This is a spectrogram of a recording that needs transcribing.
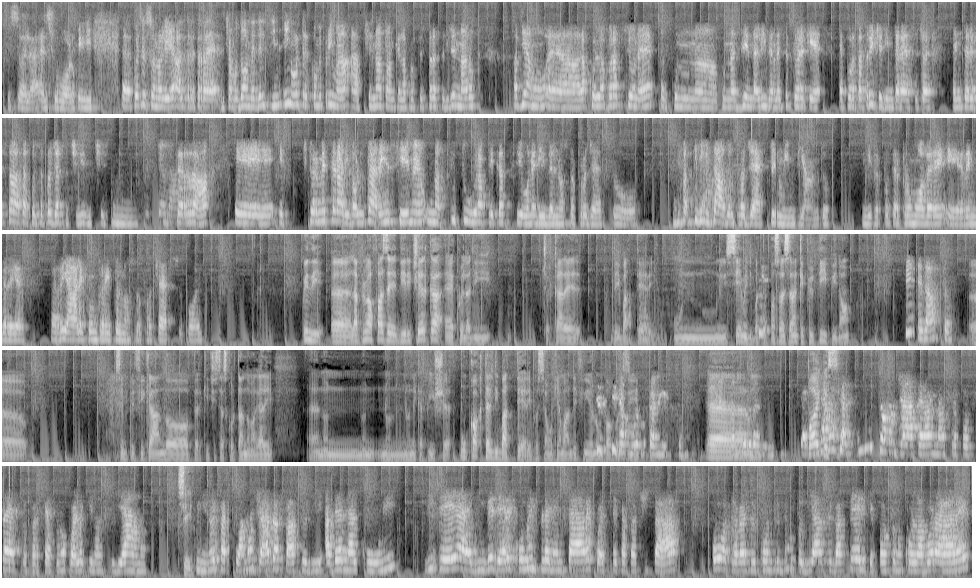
Questo è, la, è, il suo ruolo. Quindi eh, queste sono le altre tre diciamo, donne del team. Inoltre, come prima ha accennato anche la professoressa Di Gennaro, abbiamo eh, la collaborazione eh, con, una, con, un'azienda leader nel settore che è portatrice di interesse, cioè è interessata a questo progetto, ci, ci, sosterrà e, e, ci permetterà di valutare insieme una futura applicazione di, del nostro progetto di fattibilità del progetto in un impianto, quindi per poter promuovere e rendere reale e concreto il nostro processo poi. Quindi eh, la prima fase di ricerca è quella di cercare dei batteri, un, un insieme di batteri, sì. possono essere anche più tipi, no? Sì, esatto. Uh, semplificando per chi ci sta ascoltando magari eh, non, non, non, non, ne capisce. Un cocktail di batteri, possiamo chiamare, definirlo un po' così. assolutamente. Eh, assolutamente. Cioè, poi diciamo questi... che alcuni sono già però in nostro possesso perché sono quello che noi studiamo. Sì. Quindi noi partiamo già dal fatto di averne alcuni. L'idea è di vedere come implementare queste capacità o attraverso il contributo di altri batteri che possono collaborare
